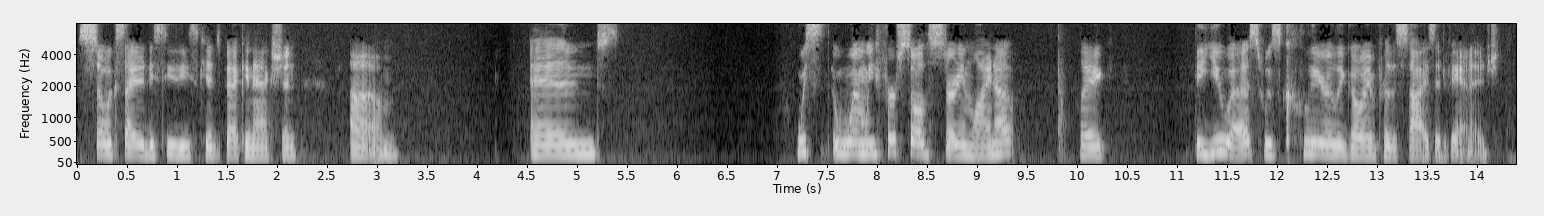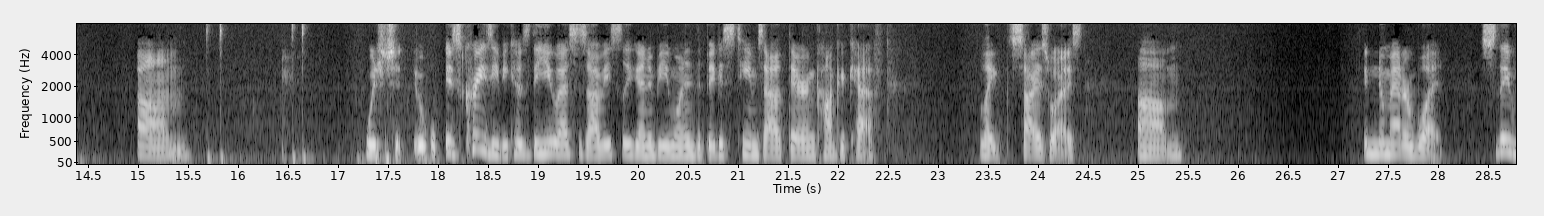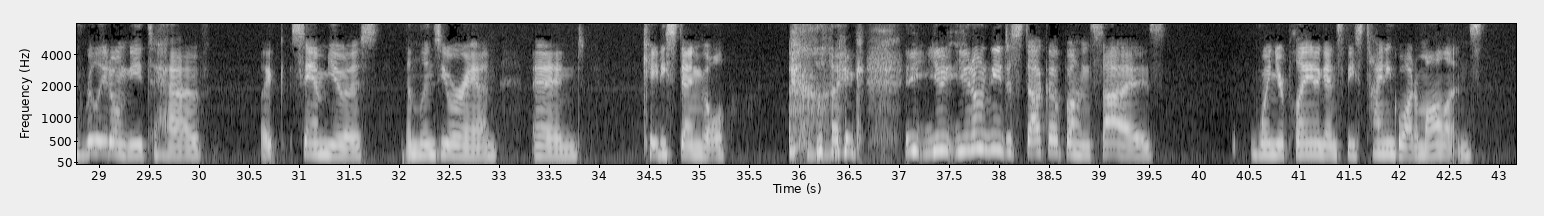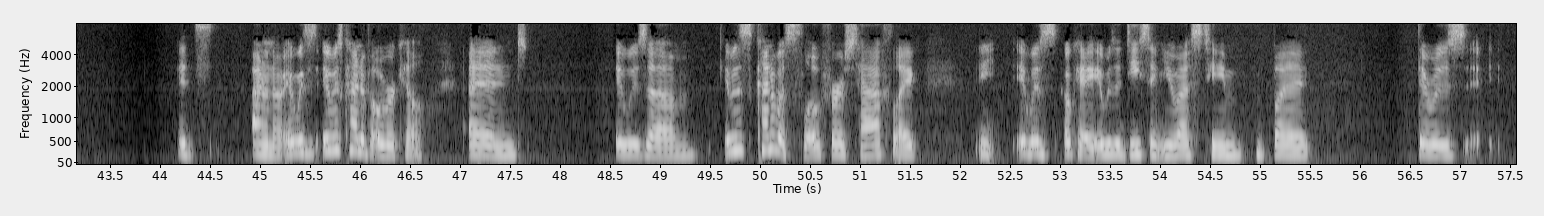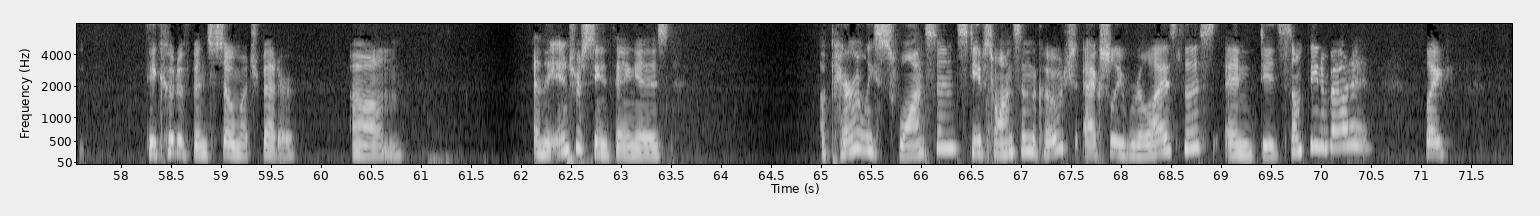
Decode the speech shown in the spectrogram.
So excited to see these kids back in action, um, and we when we first saw the starting lineup, like the U.S. was clearly going for the size advantage. Um, which is crazy because the U.S. is obviously going to be one of the biggest teams out there in CONCACAF, like size wise, um, no matter what. So they really don't need to have like Sam Mewis and Lindsey Horan and Katie Stengel. like you, you don't need to stock up on size when you're playing against these tiny Guatemalans. It's I don't know. It was it was kind of overkill and it was um it was kind of a slow first half like it, it was okay it was a decent us team but there was they could have been so much better um and the interesting thing is apparently swanson steve swanson the coach actually realized this and did something about it like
